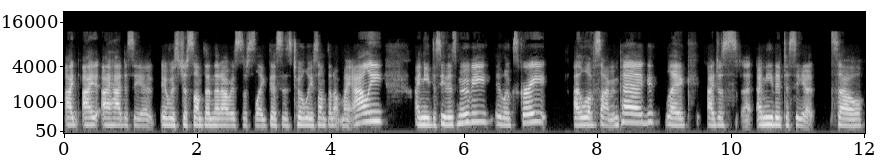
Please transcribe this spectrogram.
I, I i had to see it. It was just something that i was just like this is totally something up my alley. I need to see this movie. It looks great. I love simon pegg. Like i just i needed to see it. So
